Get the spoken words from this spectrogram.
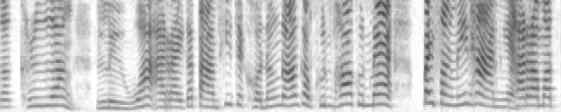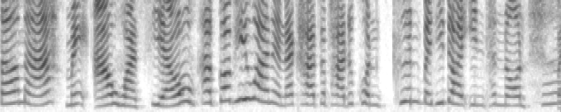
ก็เครื่อง หรือว่าอะไรก็ตามที่จะขนน้องๆกับคุณพ่อคุณแม่ ไปฟังนิทานไงคารามอเตอร์มะไม่เอาหวาดเสียวเอาก็พี่วานเนี่ยนะคะ จะพาทุกคนขึ้นไปที่ดอยอินทนนท์เฮ้ยไป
